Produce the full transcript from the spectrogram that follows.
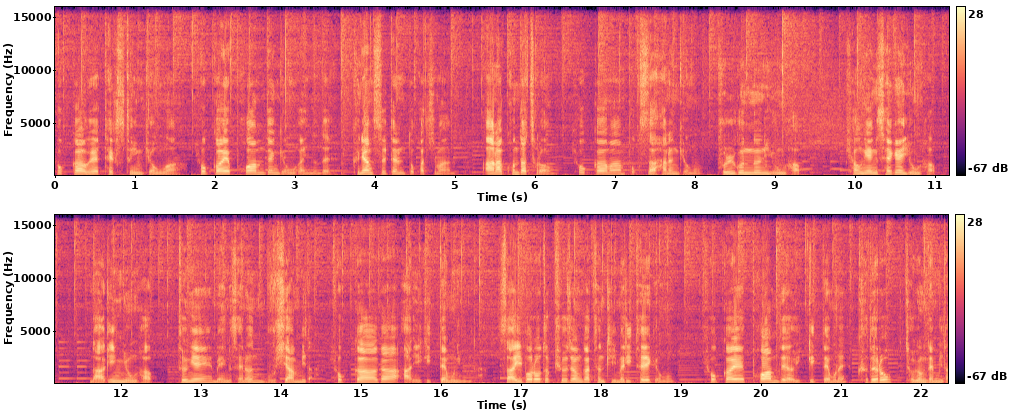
효과 외 텍스트인 경우와 효과에 포함된 경우가 있는데 그냥 쓸 때는 똑같지만 아나콘다처럼 효과만 복사하는 경우 불붙는 융합, 평행세계 융합, 낙인 융합 등의 맹세는 무시합니다. 효과가 아니기 때문입니다. 사이버로드 퓨전 같은 디메리트의 경우 효과에 포함되어 있기 때문에 그대로 적용됩니다.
